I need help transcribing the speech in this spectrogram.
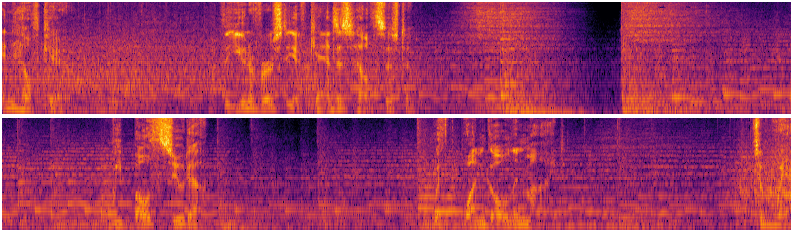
in healthcare. The University of Kansas Health System. We both suit up with one goal in mind to win.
